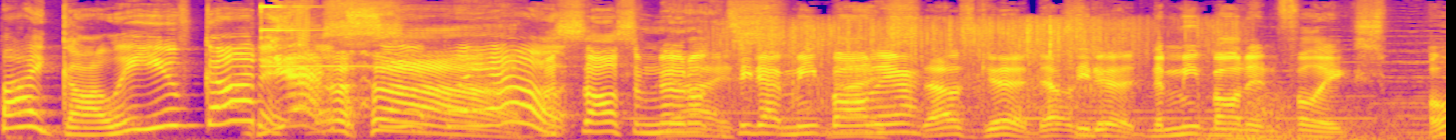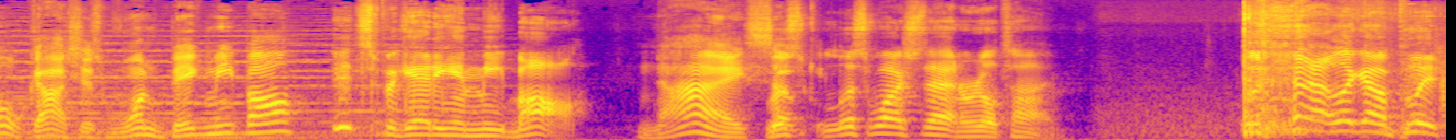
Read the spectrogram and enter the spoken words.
By golly, you've got it. Yes! See it play I saw some noodles. See that meatball there? That was good. That was See, good. the meatball didn't fully. Ex- oh gosh, it's one big meatball. It's spaghetti and meatball. Nice. Let's Okay. let's watch that in real time. look how pleased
